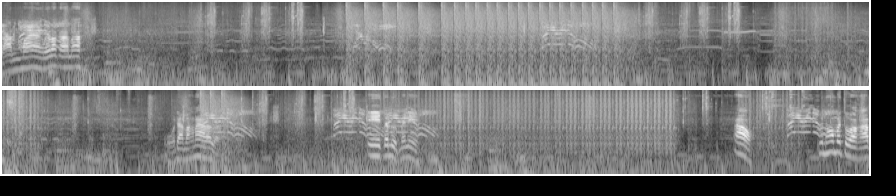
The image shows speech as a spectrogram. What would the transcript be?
ดันมากเลยละกันนะ โอ้ดันมาข้างหน้าแล้วเหรอ เอจะหลุดไหมนี่ อ้าวขึ้นห้องไปตัวครับ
